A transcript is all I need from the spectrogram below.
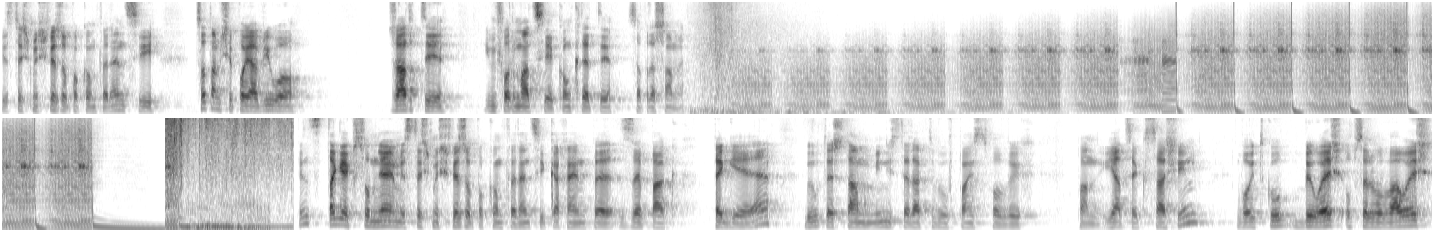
Jesteśmy świeżo po konferencji. Co tam się pojawiło? Żarty, informacje, konkrety. Zapraszamy. Więc tak jak wspomniałem, jesteśmy świeżo po konferencji KHNP ZEPAK PGE. Był też tam minister aktywów państwowych, pan Jacek Sasin. Wojtku, byłeś, obserwowałeś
